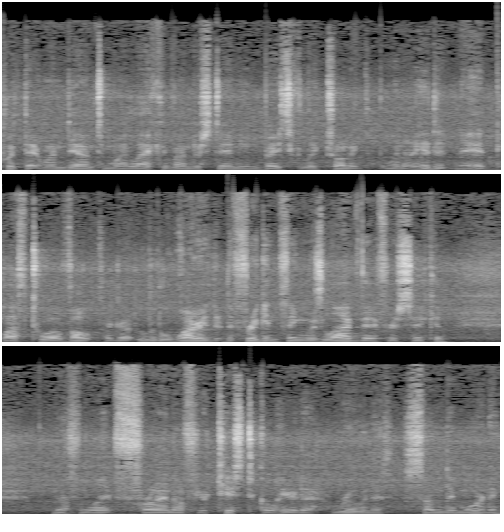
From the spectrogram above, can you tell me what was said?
put that one down to my lack of understanding in basic electronics. But when I hit it and it had plus 12 volts, I got a little worried that the friggin' thing was live there for a second. Nothing like frying off your testicle here to ruin a Sunday morning.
